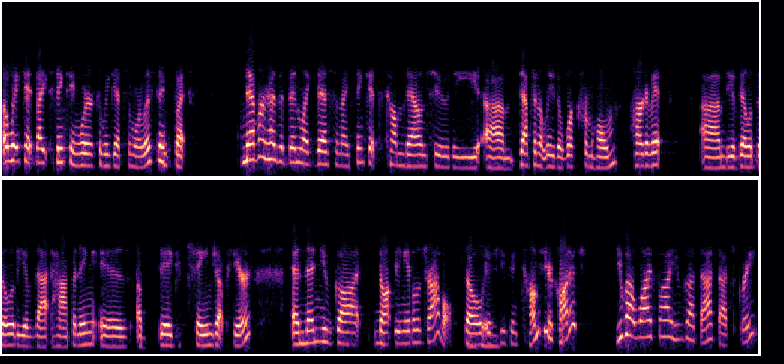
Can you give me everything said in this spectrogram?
awake at night thinking where can we get some more listings, but never has it been like this. And I think it's come down to the um, definitely the work from home part of it. Um, the availability of that happening is a big change up here. And then you've got not being able to travel. So mm-hmm. if you can come to your cottage, you got Wi-Fi, you've got that, that's great.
